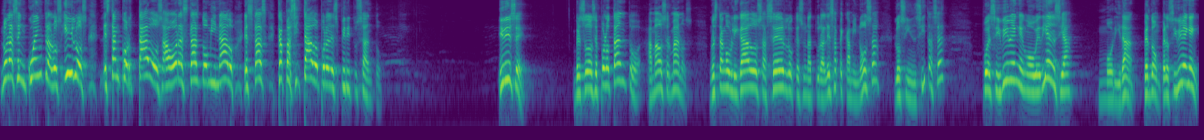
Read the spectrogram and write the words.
no las encuentra. Los hilos están cortados. Ahora estás dominado, estás capacitado por el Espíritu Santo. Y dice, verso 12, por lo tanto, amados hermanos, no están obligados a hacer lo que su naturaleza pecaminosa los incita a hacer. Pues si viven en obediencia, morirán. Perdón, pero si viven en...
